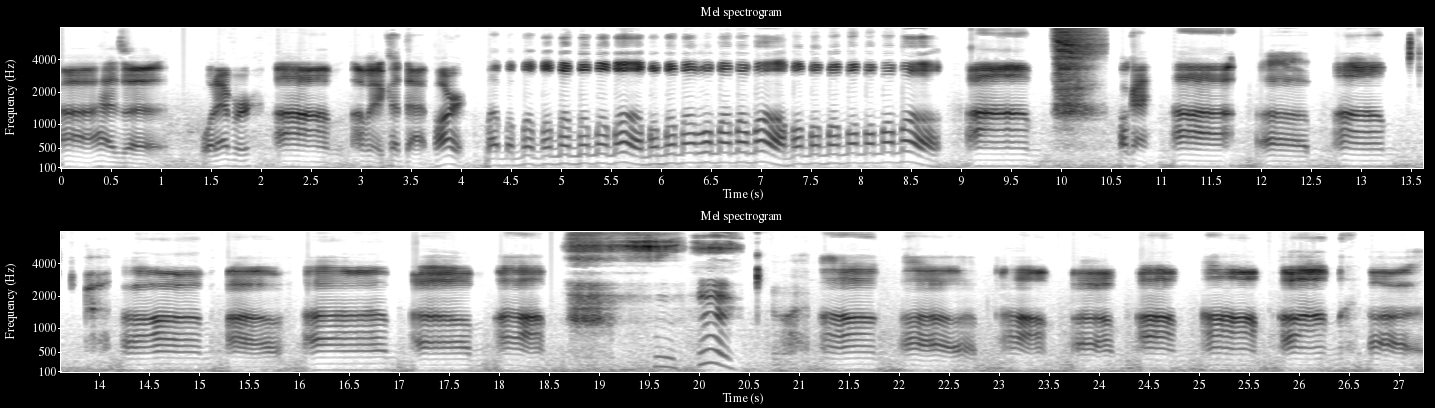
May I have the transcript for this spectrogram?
uh, has a whatever. Um, I'm gonna cut that part. Um, okay. Uh, uh, um, um, uh, um, um, um, um, uh, um, um, um, um, um, uh,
